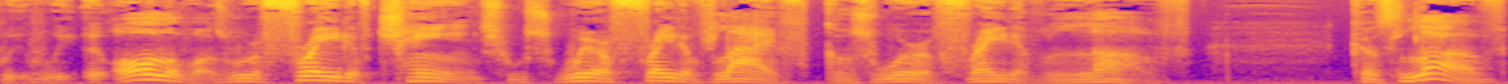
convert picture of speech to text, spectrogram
we, we, all of us we're afraid of change we're afraid of life because we're afraid of love because love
